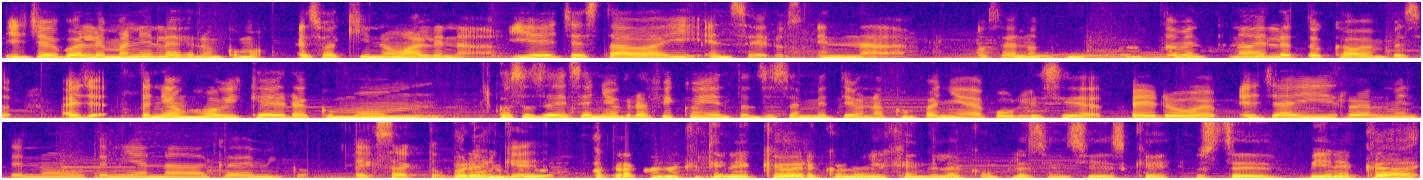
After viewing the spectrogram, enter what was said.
Y llegó a Alemania y le dijeron como, eso aquí no vale nada. Y ella estaba ahí en ceros, en nada. O sea, no tenía absolutamente nada y le tocaba empezar. Ella tenía un hobby que era como mm, cosas de diseño gráfico y entonces se metió a una compañía de publicidad. Pero ella ahí realmente no tenía nada académico. Exacto. Por ¿Por qué? ejemplo, otra cosa que tiene que ver con el gen de la complacencia es que usted viene acá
